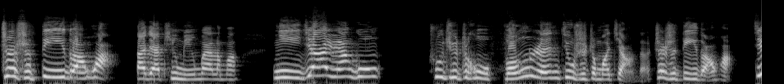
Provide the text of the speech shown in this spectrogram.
这是第一段话，大家听明白了吗？你家员工出去之后，逢人就是这么讲的。这是第一段话。接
